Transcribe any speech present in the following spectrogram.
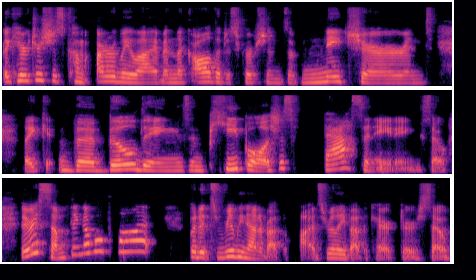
the characters just come utterly alive and like all the descriptions of nature and like the buildings and people it's just fascinating so there is something of a plot but it's really not about the plot it's really about the characters so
